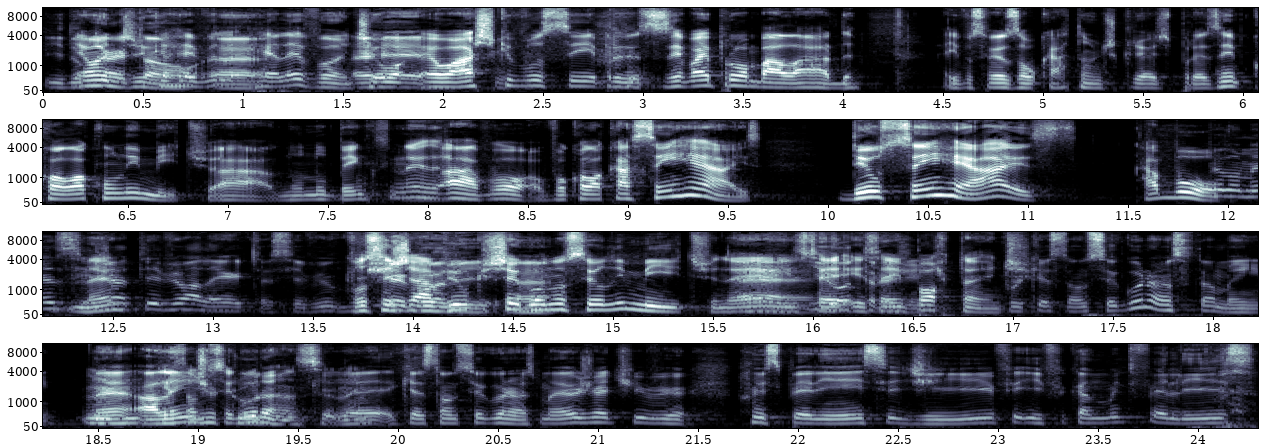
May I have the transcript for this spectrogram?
é uma dica é. relevante. Eu, é. eu acho que você, por exemplo, se você vai para uma balada, aí você vai usar o cartão de crédito, por exemplo, coloca um limite. Ah, no Nubank, né? ah, vou, vou colocar 100 reais. Deu 100 reais, Acabou. Pelo menos né? você já teve o alerta. Você viu que Você já viu ali. que chegou é. no seu limite, né? É. Isso, é, outra, isso é gente, importante. Por questão de segurança também. Uhum, né? Além de, de segurança. Tudo, né? Questão de segurança. Mas eu já tive uma experiência de ir e ficando muito feliz.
